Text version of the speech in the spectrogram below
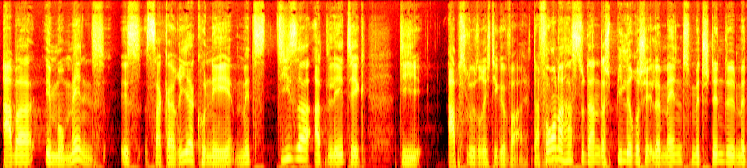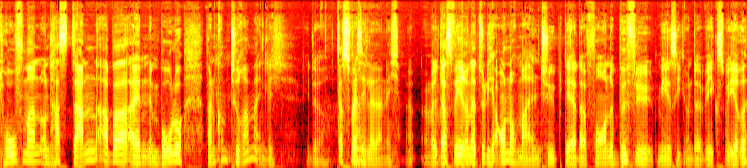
Aber im Moment ist Zakaria Kone mit dieser Athletik die absolut richtige Wahl. Da vorne hast du dann das spielerische Element mit Stindl, mit Hofmann und hast dann aber einen Imbolo. Wann kommt Tyram eigentlich wieder? Das weiß ich leider nicht. Ja, weil das wäre natürlich auch nochmal ein Typ, der da vorne büffelmäßig unterwegs wäre.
